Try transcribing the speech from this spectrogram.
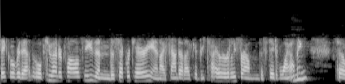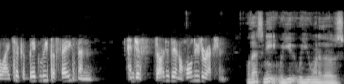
take over that little 200 policies and the secretary. And I found out I could retire early from the state of Wyoming. So I took a big leap of faith and and just started in a whole new direction. Well, that's neat. Were you were you one of those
